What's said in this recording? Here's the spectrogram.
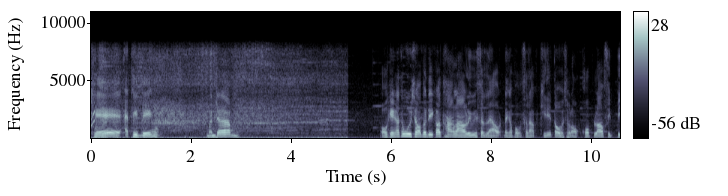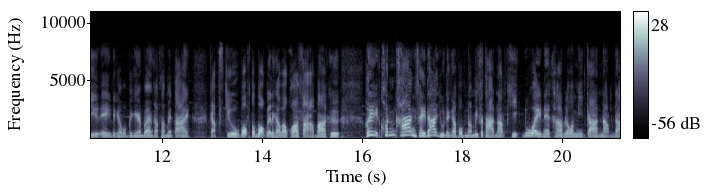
เค Active Link เหมือนเดิม โอเคครับท่านผู้ชมตอนนี้ก็ทางเรารีวิวเสร็จแล้วนะครับผมสำหรับคิริโตะฉลองครบรอบ 10 ปีนั่นเองนะครับผมเป็นไงบ้างครับ ถ้าไม่ตายกับสกิลบอกต้องบอกเลยนะครับว่าความสามารถคือเฮ้ยค่อนข้างใช้ได้อยู่นะครับผมเนาะมีสถานะพลิกด้วยนะครับ แล้วก็มีการนับดา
